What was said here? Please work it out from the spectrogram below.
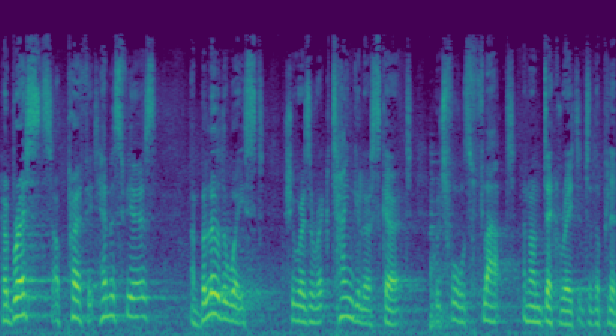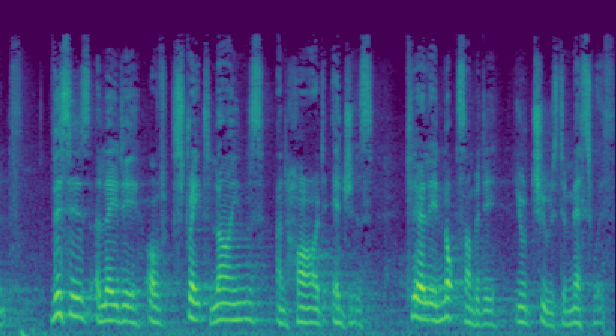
Her breasts are perfect hemispheres, and below the waist, She wears a rectangular skirt which falls flat and undecorated to the plinth. This is a lady of straight lines and hard edges, clearly not somebody you'd choose to mess with.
